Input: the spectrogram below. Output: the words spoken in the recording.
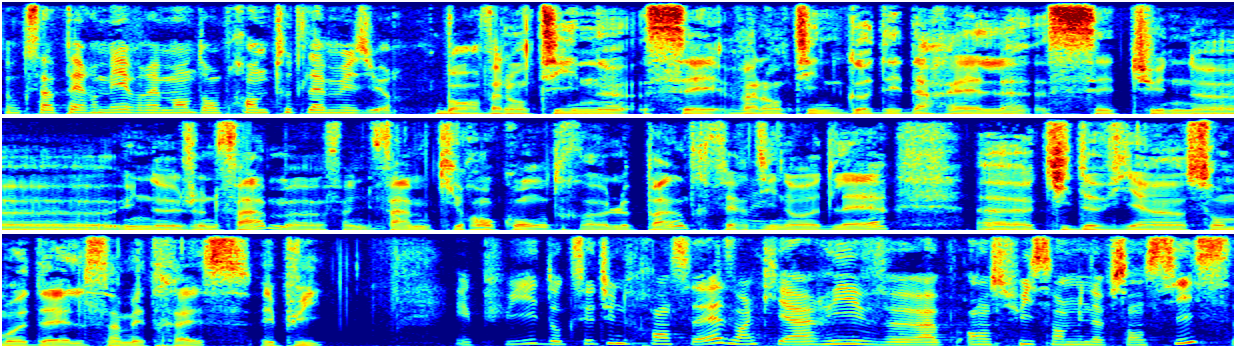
Donc ça permet vraiment d'en prendre toute la mesure. Bon, Valentine Valentine, c'est Valentine Godet d'Arel. C'est une euh, une jeune femme, enfin une femme qui rencontre le peintre Ferdinand Hodler, euh, qui devient son modèle, sa maîtresse, et puis et puis, donc c'est une Française hein, qui arrive en Suisse en 1906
